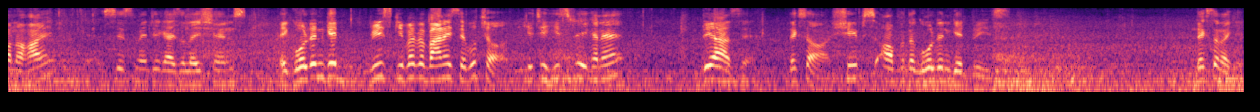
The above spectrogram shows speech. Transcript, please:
মনে হয়। সিসমেটিক আইসোলেশনস এই গোল্ডেন গেট ব্রিজ কীভাবে বানাইছে বুঝছ? কিছু হিস্ট্রি এখানে দেওয়া আছে। দেখছ? Ships of the golden gate bridge দেখছ নাকি?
